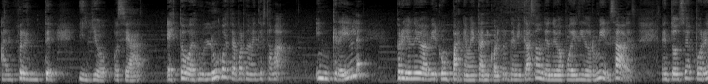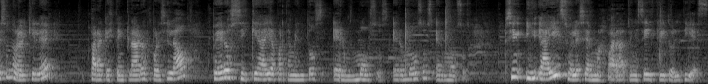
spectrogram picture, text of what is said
al frente y yo, o sea, esto es un lujo, este apartamento estaba increíble, pero yo no iba a vivir con un parque mecánico al frente de mi casa donde no iba a poder ni dormir, ¿sabes? Entonces por eso no lo alquilé, para que estén claros por ese lado, pero sí que hay apartamentos hermosos, hermosos, hermosos. Sí, y ahí suele ser más barato, en ese distrito, el 10.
